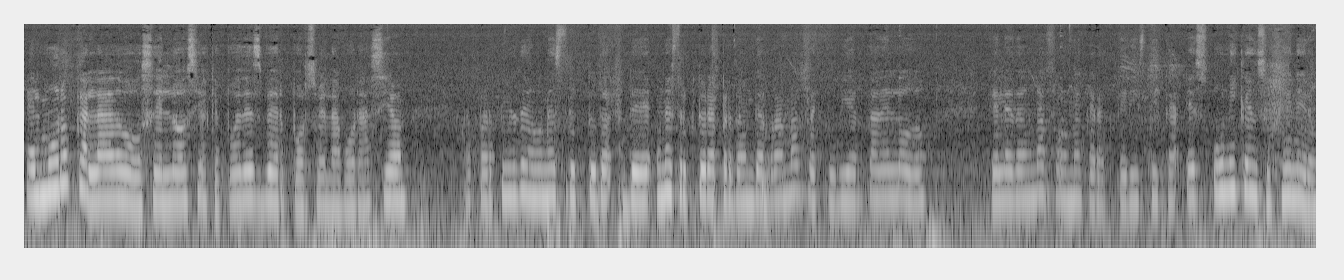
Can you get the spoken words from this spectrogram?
El muro calado o celosia que puedes ver por su elaboración a partir de una estructura de una estructura, perdón, de ramas recubierta de lodo que le da una forma característica es única en su género,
